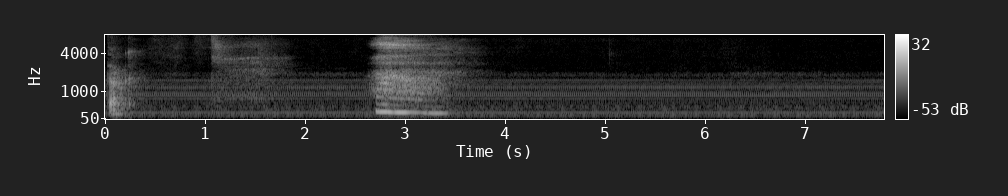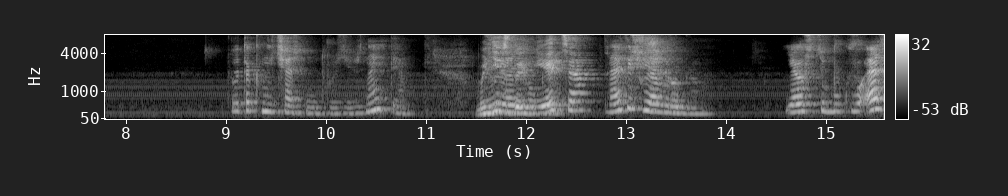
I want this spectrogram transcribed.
Так. Ви так нечесно, друзі, знаєте? Мені Що здається, Знаєте, що я зроблю? Я ось цю букву С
